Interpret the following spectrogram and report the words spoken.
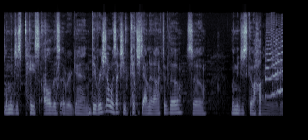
Let me just paste all this over again. The original was actually pitched down an octave though, so let me just go higher.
